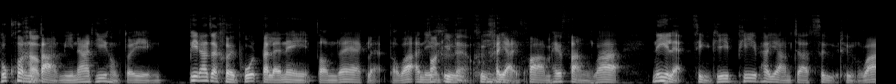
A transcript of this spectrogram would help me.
ทุกคนครับต่างมีหน้าที่ของตัวเอง พี่น่าจะเคยพูดไปแล้วในตอนแรกแหละ แต่ว่าอันนี้ตอนที่คือแล้วคืออืมขยายความให้ฟังว่านี่แหละสิ่งที่พี่พยายามจะสื่อถึงว่า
